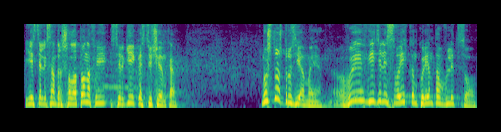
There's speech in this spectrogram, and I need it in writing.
есть Александр Шалатонов и Сергей Костюченко. Ну что ж, друзья мои, вы видели своих конкурентов в лицо.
